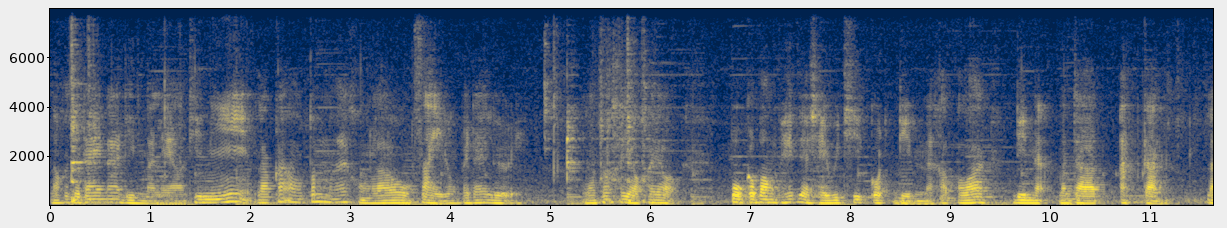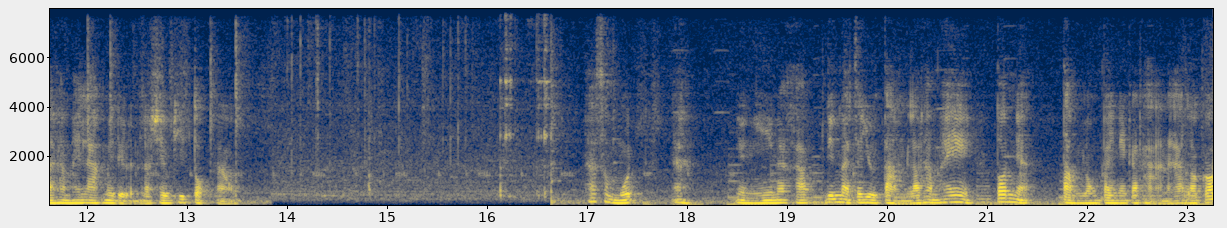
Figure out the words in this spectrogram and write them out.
เราก็จะได้หน้าดินมาแล้ว ทีนี้เราก็เอาต้นไม้ของเราใส่ลงไปได้เลย แล้วก็เขย่าเขย่า ปลูกกระบองเพชรอย่าใช้วิธีกดดินนะครับ เพราะว่าดินอะมันจะอัดกัน แล้วทำให้รากไม่เดิน เราใช้วิธีตกเอา ถ้าสมมุติอะอย่างนี้นะครับ ดินอาจจะอยู่ต่ำแล้วทำให้ต้นเนี่ยต่ำลงไปในกระถางนะฮะแล้วก็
